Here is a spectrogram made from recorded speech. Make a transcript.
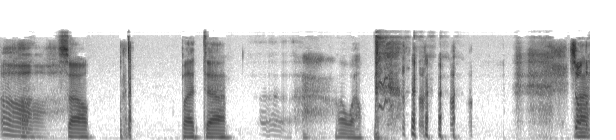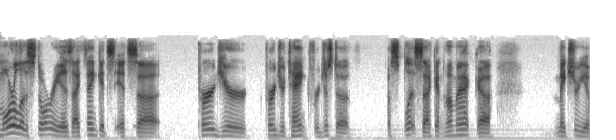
oh, So, but uh, oh well. so uh, the moral of the story is, I think it's it's uh, purge your purge your tank for just a a split second, Humac. Uh, make sure you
